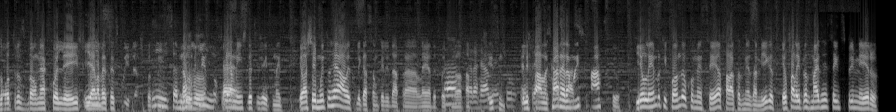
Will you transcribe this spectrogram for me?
outros vão me acolher e, Isso. ela vai ser excluída. Tipo assim. Isso, é não isso. obviamente desse jeito, mas eu achei muito real a explicação que ele dá pra Leia depois É, quando ela tá era realmente Isso. um- Ele fala, cara, era mais mais fácil. E eu lembro que quando eu comecei a falar com as minhas amigas, eu falei pras mais recentes primeiro.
